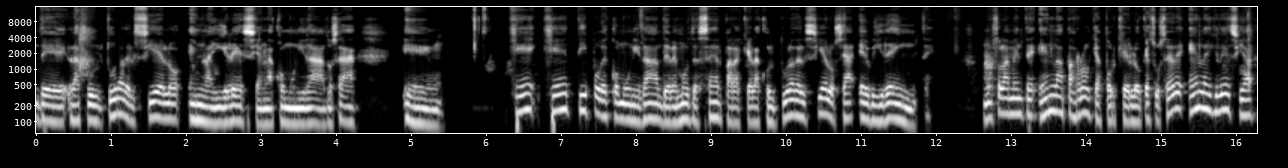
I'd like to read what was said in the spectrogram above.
de la cultura del cielo en la iglesia, en la comunidad. O sea, eh, ¿qué, ¿qué tipo de comunidad debemos de ser para que la cultura del cielo sea evidente? No solamente en la parroquia, porque lo que sucede en la iglesia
